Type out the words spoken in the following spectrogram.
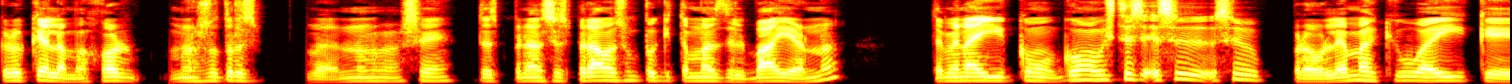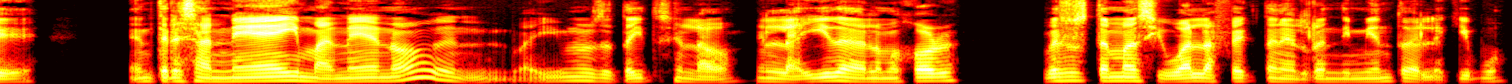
Creo que a lo mejor nosotros, eh, no sé, nos esperábamos un poquito más del Bayern, ¿no? También ahí, como, como viste ese, ese problema que hubo ahí que entre Sané y Mané, ¿no? hay unos detallitos en la, en la ida, a lo mejor esos temas igual afectan el rendimiento del equipo.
